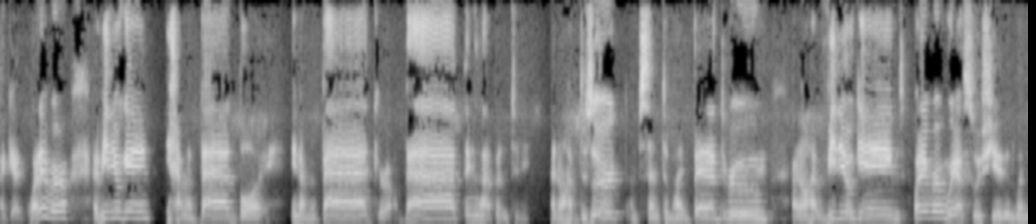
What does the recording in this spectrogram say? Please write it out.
I get whatever, a video game. If I'm a bad boy, if I'm a bad girl, bad things happen to me. I don't have dessert. I'm sent to my bedroom. I don't have video games, whatever we're associated when,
